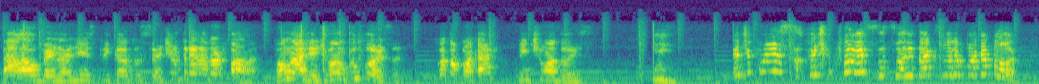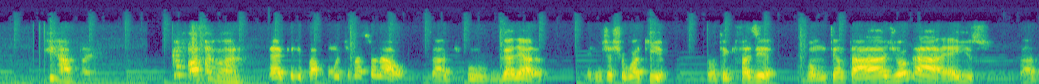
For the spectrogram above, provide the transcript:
Tá lá o Bernardinho explicando tudo certinho. O treinador fala: Vamos lá, gente, vamos, com força. Quanto é o placar? 21 a 2. Ih, é tipo isso, é tipo isso. O Solidax olhou o placar e falou: Ih, rapaz, o que eu faço agora? É aquele papo motivacional, sabe? Tipo, galera, a gente já chegou aqui, não tem o que fazer vamos tentar jogar, é isso, sabe?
